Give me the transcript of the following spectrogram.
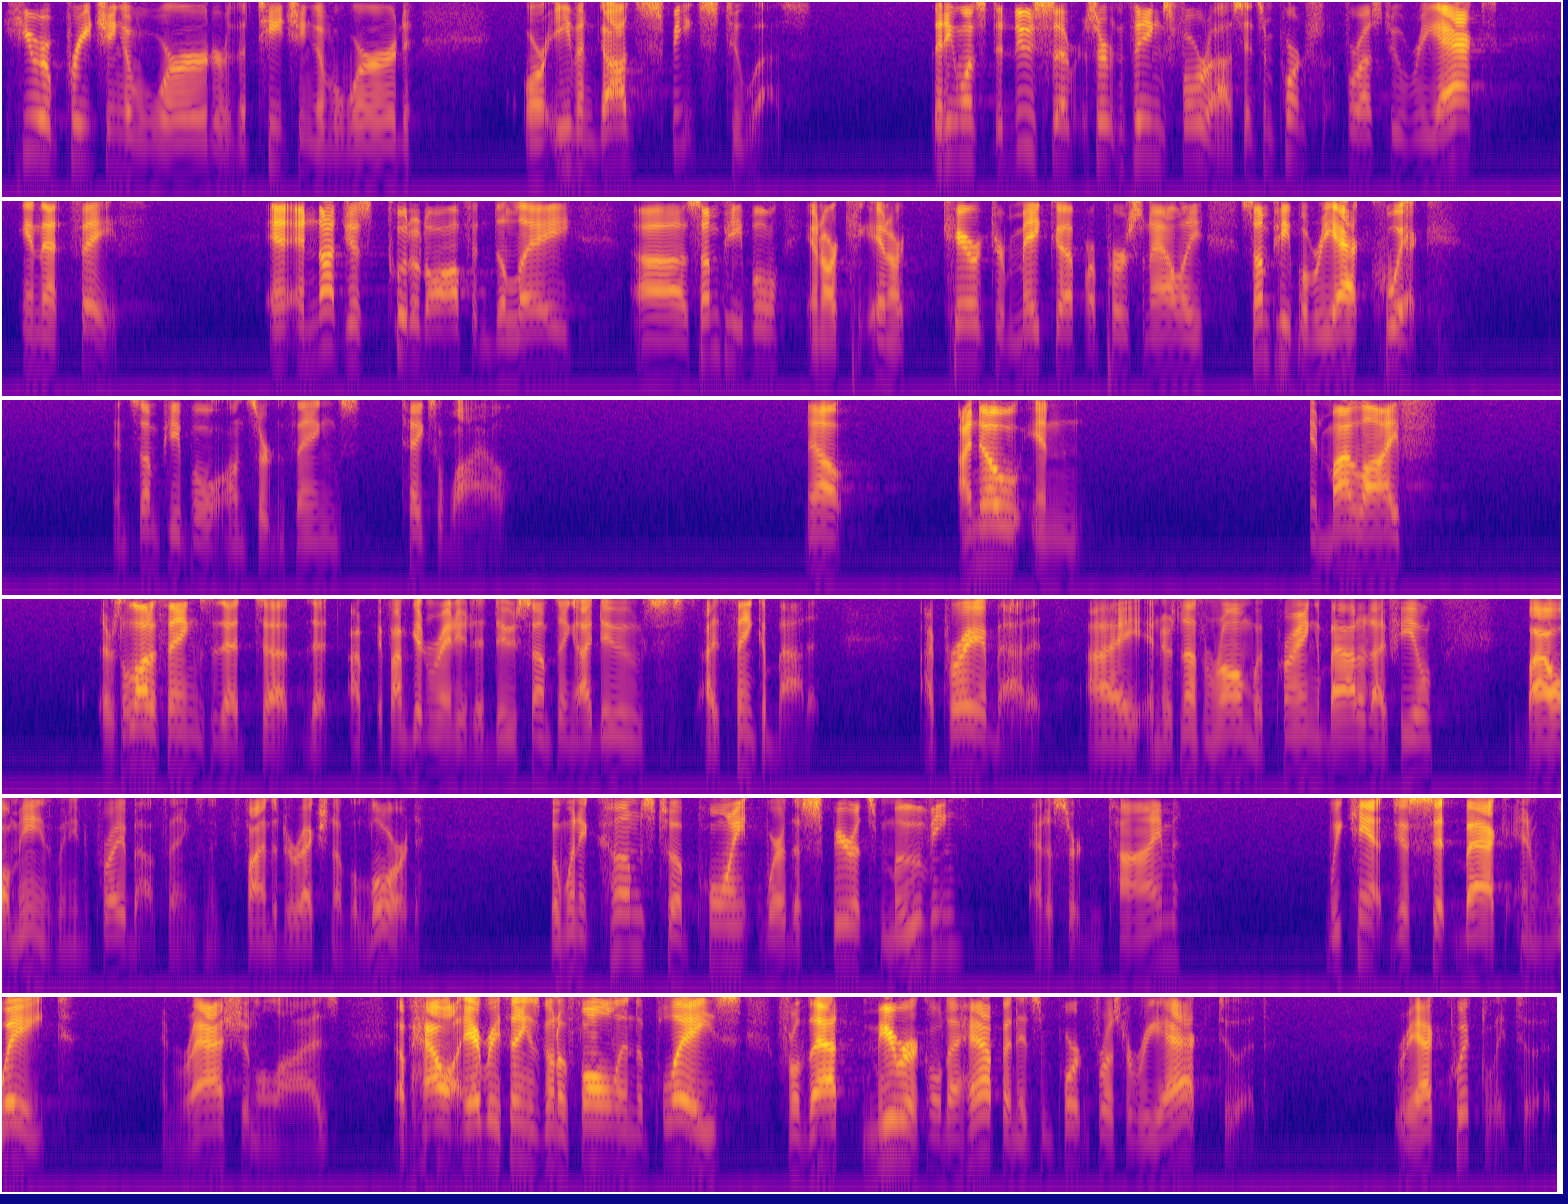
hear a preaching of a word or the teaching of a word, or even God speaks to us, that He wants to do certain things for us. It's important for us to react in that faith and, and not just put it off and delay. Uh, some people in our in our character makeup, our personality, some people react quick, and some people on certain things takes a while. Now, I know in in my life, there's a lot of things that uh, that I, if I'm getting ready to do something, I do I think about it, I pray about it. I and there's nothing wrong with praying about it. I feel by all means we need to pray about things and find the direction of the Lord. But when it comes to a point where the Spirit's moving at a certain time, we can't just sit back and wait and rationalize of how everything is going to fall into place for that miracle to happen. It's important for us to react to it, react quickly to it.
